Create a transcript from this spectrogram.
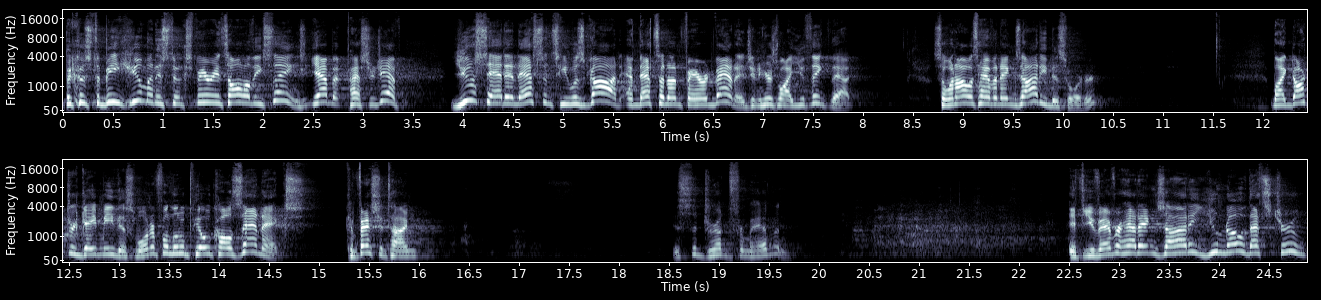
Because to be human is to experience all of these things. Yeah, but Pastor Jeff, you said in essence he was God, and that's an unfair advantage. And here's why you think that. So when I was having anxiety disorder, my doctor gave me this wonderful little pill called Xanax. Confession time. This is a drug from heaven. if you've ever had anxiety, you know that's true.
